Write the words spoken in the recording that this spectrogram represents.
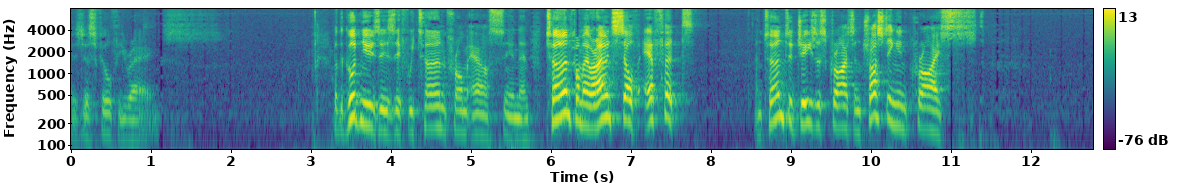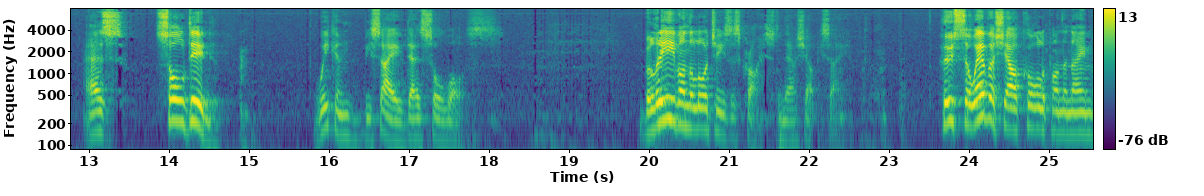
is just filthy rags. But the good news is if we turn from our sin and turn from our own self effort and turn to Jesus Christ and trusting in Christ as Saul did, we can be saved as Saul was. Believe on the Lord Jesus Christ, and thou shalt be saved. Whosoever shall call upon the name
